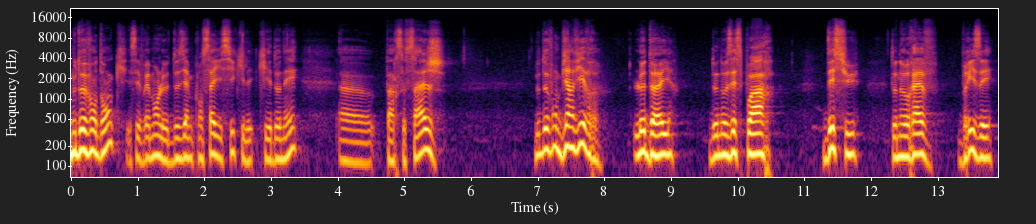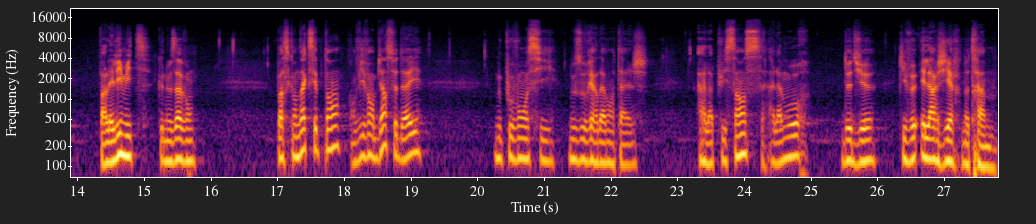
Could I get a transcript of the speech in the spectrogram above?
Nous devons donc, et c'est vraiment le deuxième conseil ici qui est donné euh, par ce sage, nous devons bien vivre le deuil de nos espoirs déçus, de nos rêves brisés par les limites que nous avons. Parce qu'en acceptant, en vivant bien ce deuil, nous pouvons aussi nous ouvrir davantage à la puissance, à l'amour de Dieu qui veut élargir notre âme.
